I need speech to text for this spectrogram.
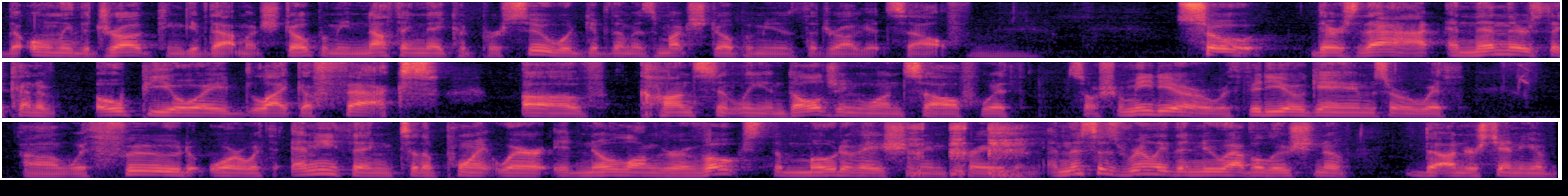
The only the drug can give that much dopamine. Nothing they could pursue would give them as much dopamine as the drug itself. Mm. So there's that, and then there's the kind of opioid-like effects of constantly indulging oneself with social media or with video games or with uh, with food or with anything to the point where it no longer evokes the motivation and craving. And this is really the new evolution of the understanding of,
